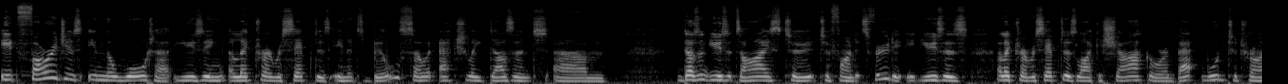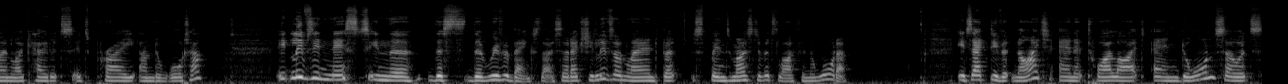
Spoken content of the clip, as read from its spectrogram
It forages in the water using electroreceptors in its bill, so it actually doesn't um, doesn't use its eyes to, to find its food. It, it uses electroreceptors like a shark or a bat would to try and locate its, its prey underwater. It lives in nests in the, the, the riverbanks, though, so it actually lives on land but spends most of its life in the water. It's active at night and at twilight and dawn, so it's,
